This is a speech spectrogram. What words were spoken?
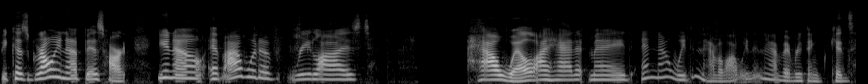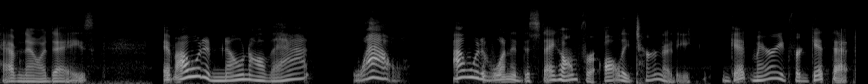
Because growing up is hard. You know, if I would have realized how well I had it made, and no, we didn't have a lot, we didn't have everything kids have nowadays. If I would have known all that, wow, I would have wanted to stay home for all eternity. Get married, forget that.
